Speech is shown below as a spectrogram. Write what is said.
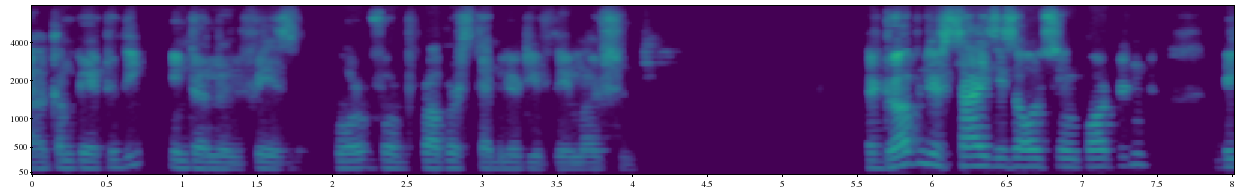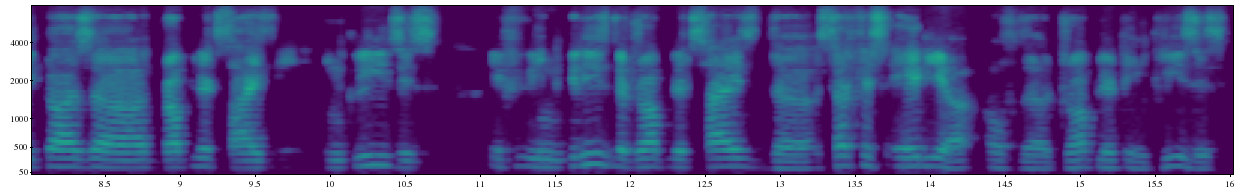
uh, compared to the internal phase for, for proper stability of the emulsion. The droplet size is also important because uh, droplet size increases. If we increase the droplet size, the surface area of the droplet increases.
